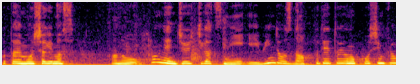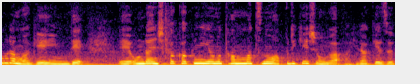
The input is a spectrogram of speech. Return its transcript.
お答え申し上げます。あの本年11月に Windows のアップデート用の更新プログラムが原因で、えー、オンライン資格確認用の端末のアプリケーションが開けず、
